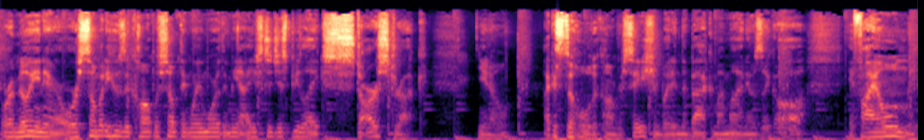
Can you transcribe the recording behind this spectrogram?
or a millionaire, or somebody who's accomplished something way more than me. I used to just be like starstruck. You know, I could still hold a conversation, but in the back of my mind, I was like, oh, if I only.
